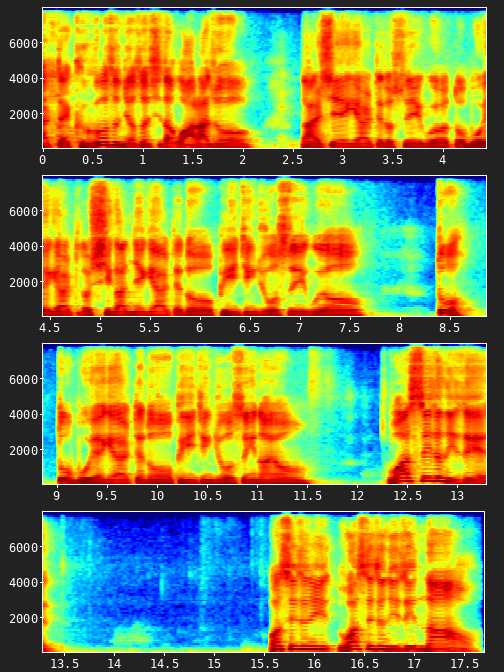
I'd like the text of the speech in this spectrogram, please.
할 때 그것은 6시다고 안 하죠. 날씨 얘기할 때도 쓰이고요. 또 뭐 얘기할 때도 시간 얘기할 때도 비인칭 주어 쓰이고요. 또 또 뭐 얘기할 때도 비인칭 주어 쓰이나요? What season is it? What season is, what season is it now?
